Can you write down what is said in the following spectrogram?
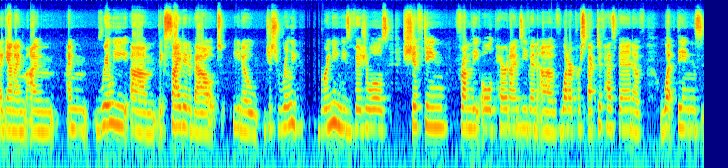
again, I'm I'm I'm really um, excited about you know just really bringing these visuals, shifting from the old paradigms, even of what our perspective has been of what things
